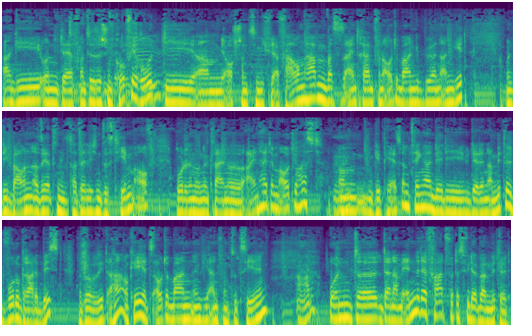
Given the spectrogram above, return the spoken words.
AG und der französischen Coferrot, die ähm, ja auch schon ziemlich viel Erfahrung haben, was das Eintreiben von Autobahngebühren angeht. Und die bauen also jetzt ein, tatsächlich ein System auf, wo du dann so eine kleine Einheit im Auto hast, Mhm. ähm, einen GPS-Empfänger, der die, der dann ermittelt, wo du gerade bist. Also sieht, aha, okay, jetzt Autobahn irgendwie anfangen zu zählen. Und äh, dann am Ende der Fahrt wird das wieder übermittelt.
